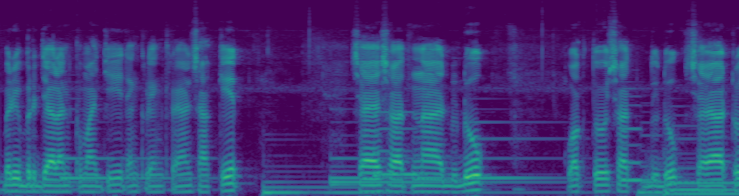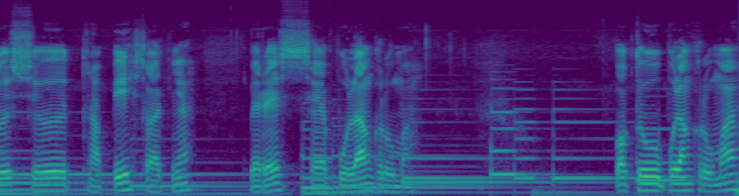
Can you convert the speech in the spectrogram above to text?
beri berjalan ke masjid yang kalian-kalian sakit. Saya sholat nah duduk. Waktu saat duduk saya terus rapi sholatnya. Beres saya pulang ke rumah. Waktu pulang ke rumah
